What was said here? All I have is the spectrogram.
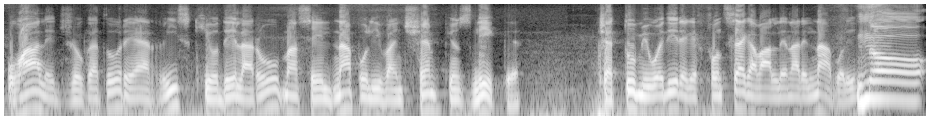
Quale giocatore è a rischio della Roma se il Napoli va in Champions League? Cioè, tu mi vuoi dire che Fonseca va a allenare il Napoli? No,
